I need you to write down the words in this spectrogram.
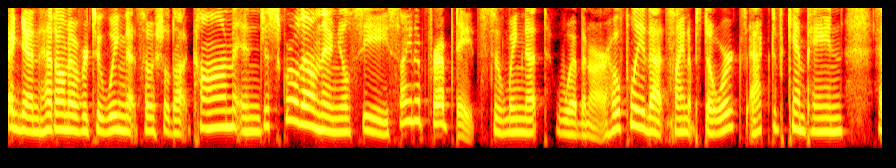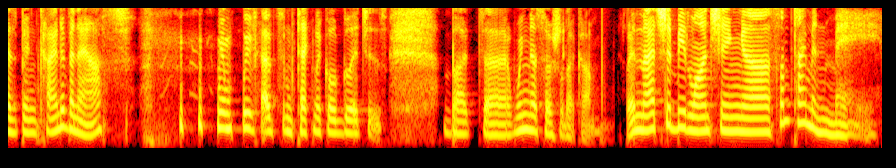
Again, head on over to wingnutsocial.com and just scroll down there and you'll see sign up for updates to Wingnut webinar. Hopefully that sign up still works. Active campaign has been kind of an ass. We've had some technical glitches, but uh, wingnutsocial.com. And that should be launching uh, sometime in May,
